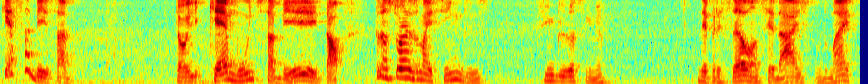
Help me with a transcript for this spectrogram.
quer saber, sabe? Então, ele quer muito saber e tal. Transtornos mais simples, simples assim, né? Depressão, ansiedade tudo mais,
